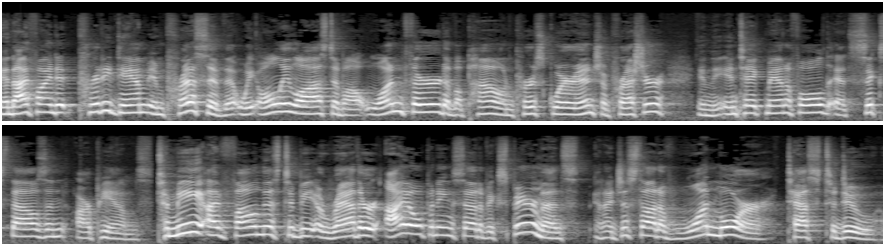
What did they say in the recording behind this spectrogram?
And I find it pretty damn impressive that we only lost about one third of a pound per square inch of pressure in the intake manifold at 6,000 RPMs. To me, I've found this to be a rather eye-opening set of experiments, and I just thought of one more test to do.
